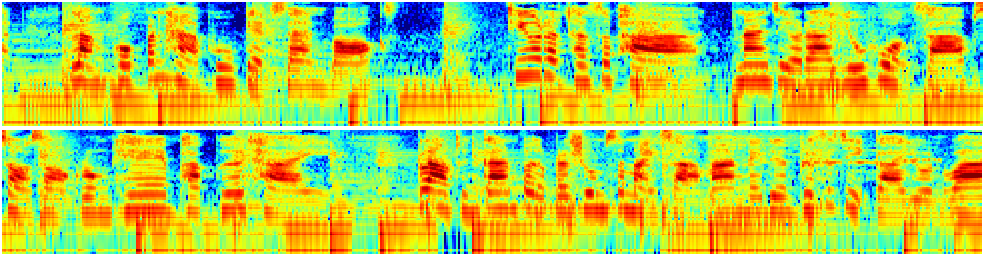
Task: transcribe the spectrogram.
ติ หลังพบปัญหาภูเก็ตแซนด์บ็อกซ์ที่รัฐสภา นายจิรายุห่วงทรัพย์สสกรุงเทพพักเพื่อไทย กล่าวถึงการเปิดประชุมสมัยสามัญในเดือนพฤศจิกายนว่า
